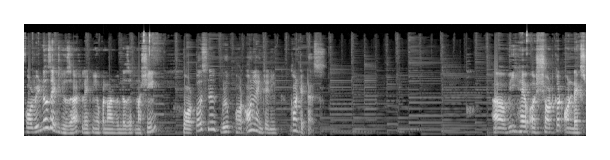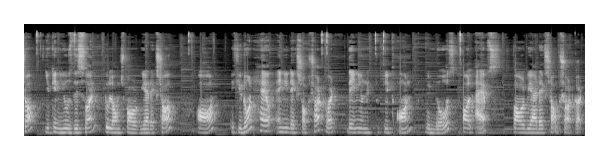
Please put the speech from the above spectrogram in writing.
for Windows 8 user, let me open my Windows 8 machine. For personal, group or online training, contact us. Uh, we have a shortcut on desktop. You can use this one to launch Power BI desktop or if you don't have any desktop shortcut, then you need to click on Windows, All Apps, Power BI Desktop shortcut.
